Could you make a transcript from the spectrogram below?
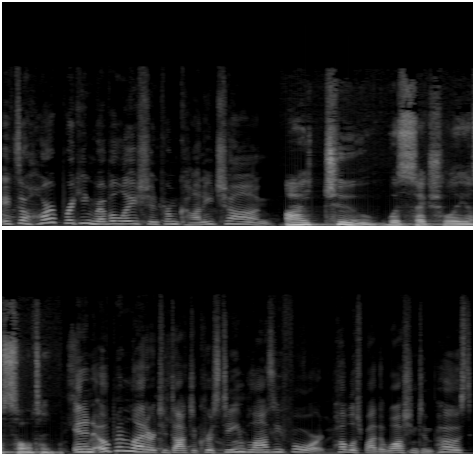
It's a heartbreaking revelation from Connie Chung. I too was sexually assaulted. In an open letter to Dr. Christine Blasey Ford, published by the Washington Post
